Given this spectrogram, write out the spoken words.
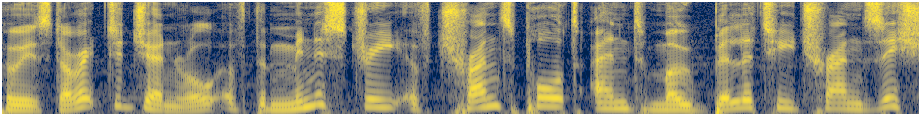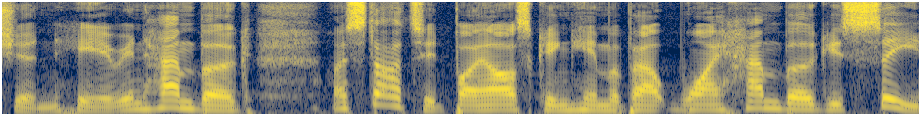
who is Director General of the Ministry of Transport and Mobility Transition here in Hamburg. I started by asking him about why Hamburg is seen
